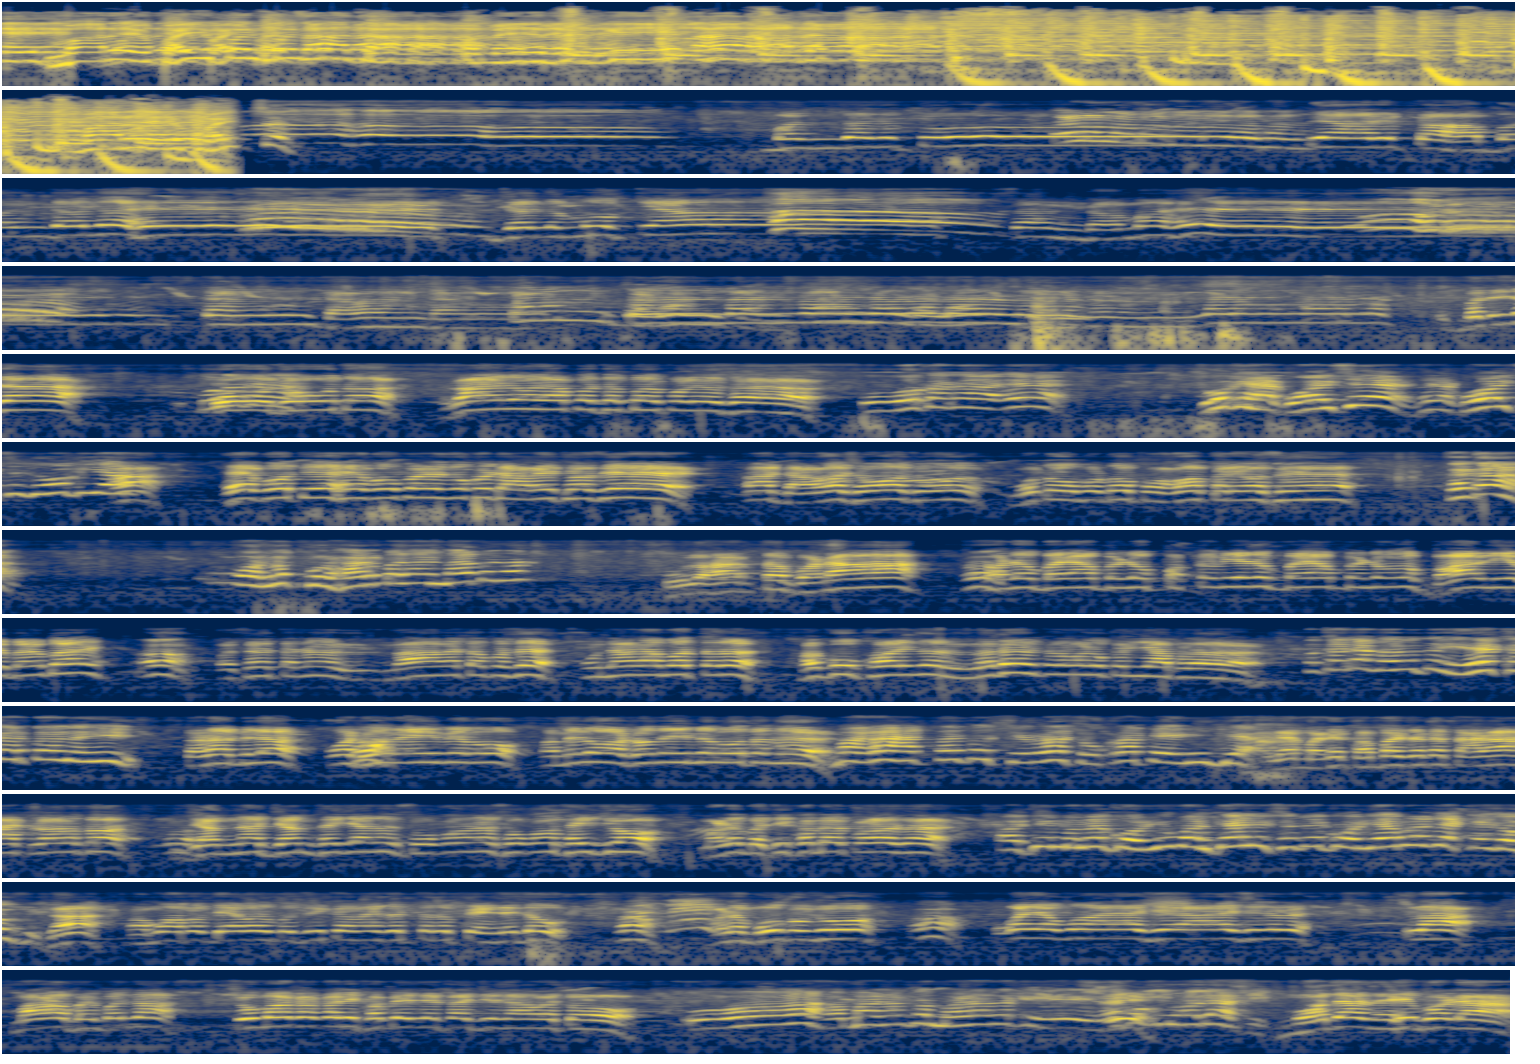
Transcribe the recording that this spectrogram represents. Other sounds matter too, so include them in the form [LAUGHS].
मारे भाई बन राजा मैं रंगीला राजा। मारे भाई बंधन तो प्यार का बंधन है। जन्मों क्या संगम है। ભત્રીજા! બોલો. જોવો તો રાયનો આપો જબ્બર પડ્યો છે. ઓ કાકા એ જો કે હેક હોય છે હેક હોય છે જો કે યાર. હા હેગો તે હેગો પડે જો કે ડાળે થયો છે આ ડાળો છો જો મોટો મોટો પોળો કર્યો છે. કાકા ઓનો ફુલહાર બનાય ના બના ફૂલહાર તો ભણા. હા. અને બરાબર નો પકવીએ ને બરાબર નો ભાવ લઈએ બરાબર? પછી તને ના આવે તો પછી ઉનાળામાં તને હગું ખોળીને લગન કરવાનું કરીએ આપણે. તો એ કરતા નહીં. તને પેલા ઓઢો. નહીં મેલો અમે લો ઓઢો નહીં મેલો તને. મારા હાથમાં તો છેવડા છોકરા પહેરી ગયા. એટલે મને ખબર છે કે તારા હાથવાનો તો જમના જમ થઈ ગયા છોકરો ને છોકરો થઈ ગયો. મને બધી ખબર પડે છે. હજી મને ગોળીઓ બંધાયેલી છે તે ગોળિયામાં ટેકે જાઉં છું. હા અમો આપણે બે વાર બધી કમાઈ તો તને પહેરી દઉં. અને હું કહું છું ઓય અમો આયા છે આયા છે પેલા મારા ભાઈબંધના સોમા કાકાની ખબર લેતા જે ના હોય તો મોડા નહીં ગોડા.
